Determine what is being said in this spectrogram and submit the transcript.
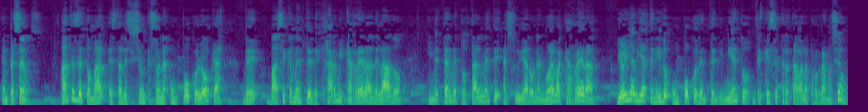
Empecemos. Antes de tomar esta decisión que suena un poco loca, de básicamente dejar mi carrera de lado y meterme totalmente a estudiar una nueva carrera, yo ya había tenido un poco de entendimiento de qué se trataba la programación.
